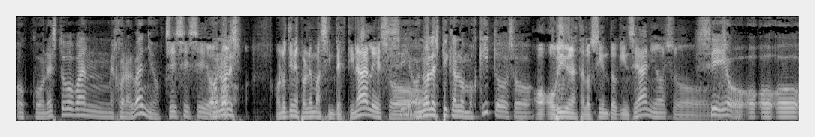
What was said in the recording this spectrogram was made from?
O con esto van mejor al baño. Sí, sí, sí. O O, no les- o no tienes problemas intestinales, o, Sí, o no les pican los mosquitos, o... o- o viven hasta los 115 años, o... Sí, o, o- o-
